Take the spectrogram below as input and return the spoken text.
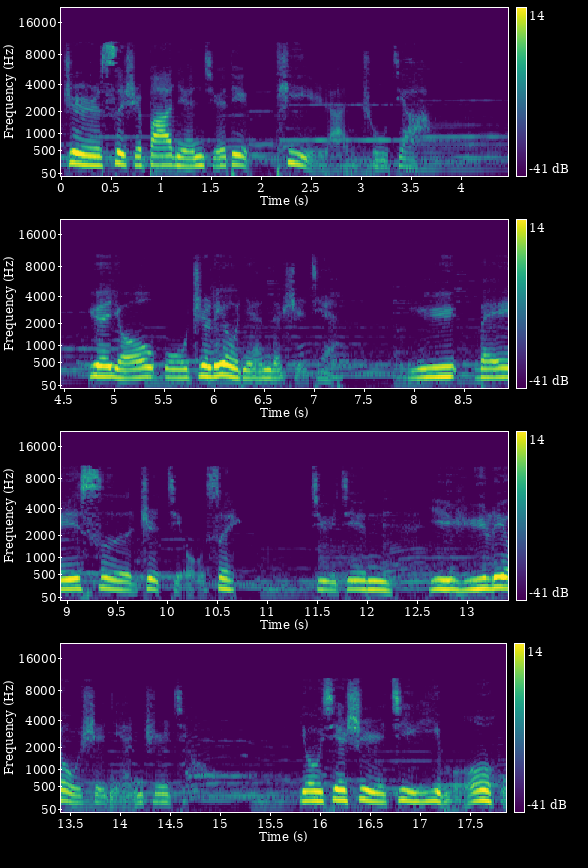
至四十八年决定剃染出家，约有五至六年的时间，余为四至九岁。距今已逾六十年之久，有些事记忆模糊，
